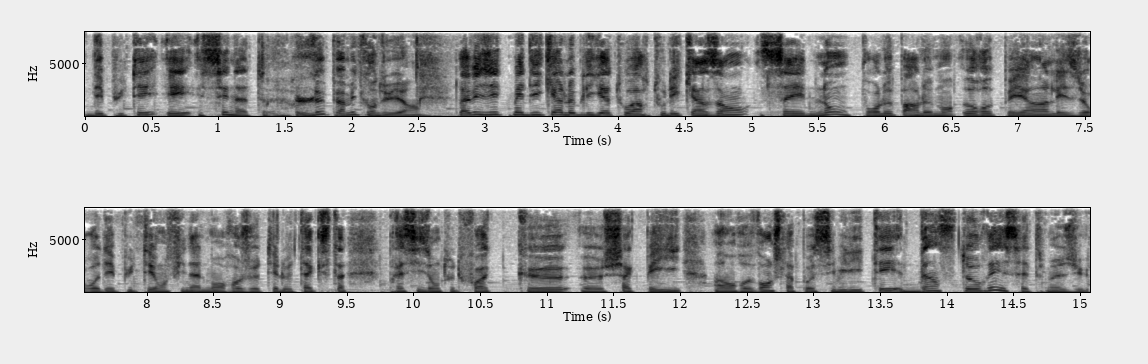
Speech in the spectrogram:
députés et sénateurs. Le permis de conduire. La visite médicale obligatoire tous les 15 ans, c'est non pour le Parlement européen. Les eurodéputés ont finalement rejeté le texte. Précisons toutefois que euh, chaque pays a en revanche la possibilité d'instaurer cette mesure.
